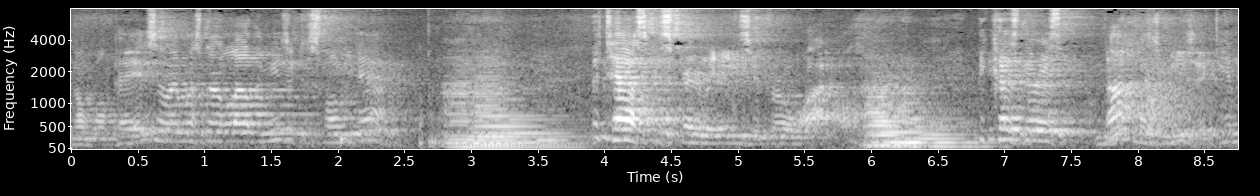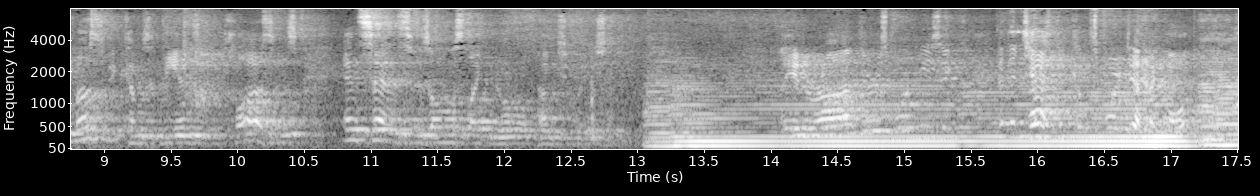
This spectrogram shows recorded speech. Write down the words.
normal pace, and I must not allow the music to slow me down. The task is fairly easy for a while, because there is not much music, and most of it comes at the ends of clauses and sentences almost like normal punctuation. Later on, there is more music, and the task becomes more difficult.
